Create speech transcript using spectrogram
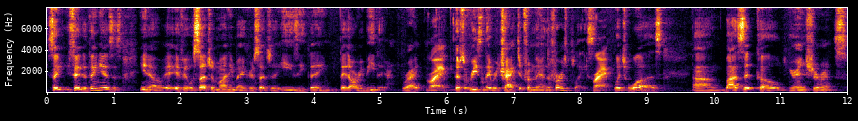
So, so the thing is, is you know, if it was such a moneymaker, such an easy thing, they'd already be there, right? Right. There's a reason they retracted from there in the first place, Right. Which was um, by zip code, your insurance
